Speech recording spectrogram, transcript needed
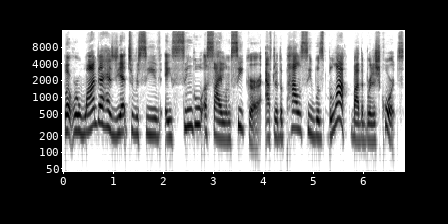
but Rwanda has yet to receive a single asylum seeker after the policy was blocked by the British courts.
